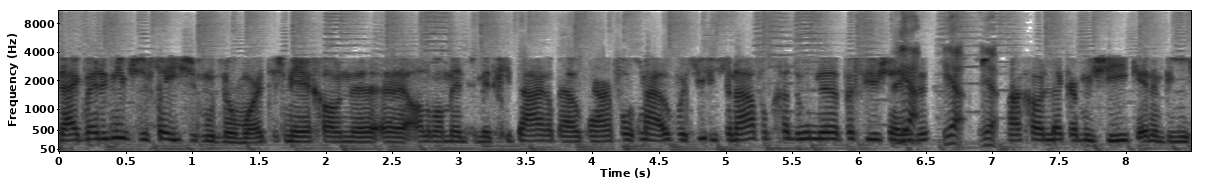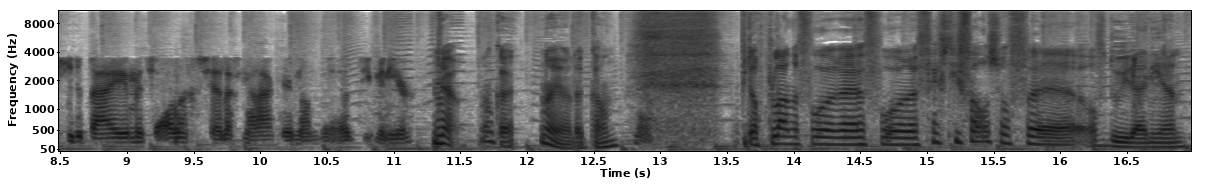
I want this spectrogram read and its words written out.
Nou, ik weet ook niet of je ze feestjes moet noemen hoor. Het is meer gewoon eh, eh, allemaal mensen met gitaren bij elkaar. Volgens mij ook wat jullie vanavond gaan doen eh per 4-7. Ja, ja, ja. Maar gewoon lekker muziek en een biertje erbij en met z'n allen gezellig maken. En dan eh, op die manier. Ja, oké. Nou ja, dat kan. Heb je nog plannen voor, voor festivals of, of doe je daar niet aan?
